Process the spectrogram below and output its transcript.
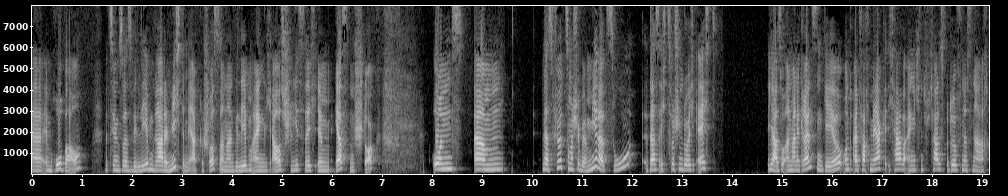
äh, im Rohbau beziehungsweise wir leben gerade nicht im Erdgeschoss, sondern wir leben eigentlich ausschließlich im ersten Stock. Und ähm, das führt zum Beispiel bei mir dazu, dass ich zwischendurch echt ja, so an meine Grenzen gehe und einfach merke, ich habe eigentlich ein totales Bedürfnis nach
